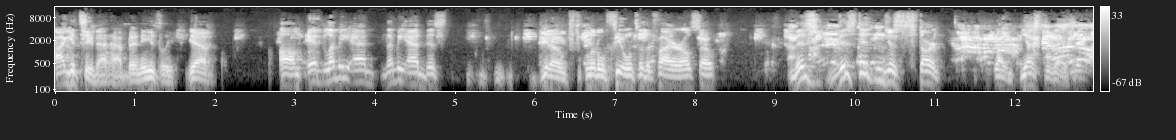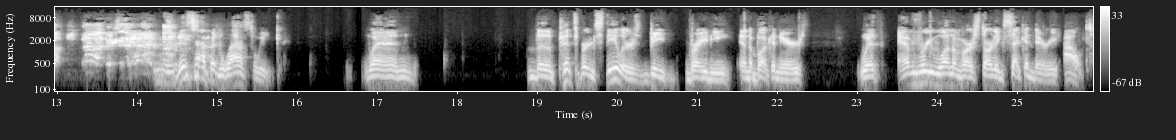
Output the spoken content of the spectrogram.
I could see that happening easily. Yeah. Um, and let me add, let me add this, you know, little fuel to the fire. Also, this this didn't just start like yesterday. This happened last week when the Pittsburgh Steelers beat Brady and the Buccaneers with every one of our starting secondary out.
